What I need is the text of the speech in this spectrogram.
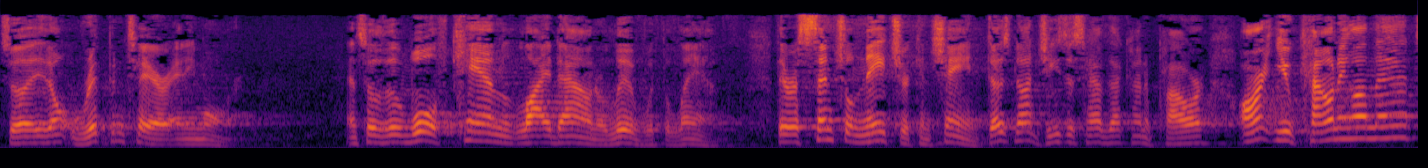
so they don't rip and tear anymore. And so the wolf can lie down or live with the lamb. Their essential nature can change. Does not Jesus have that kind of power? Aren't you counting on that?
